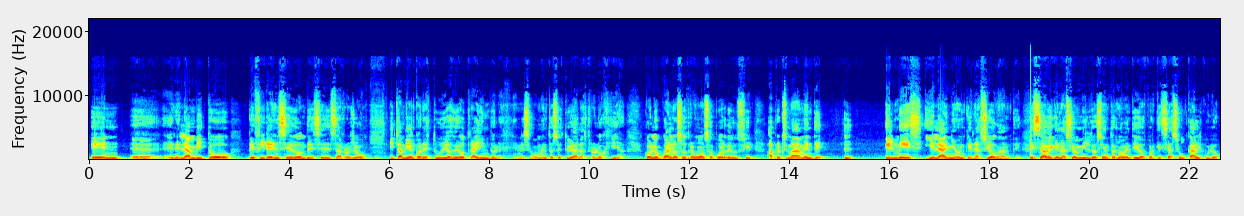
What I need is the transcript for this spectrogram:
en, eh, en el ámbito de Firenze donde se desarrolló y también con estudios de otra índole. En ese momento se estudiaba la astrología, con lo cual nosotros vamos a poder deducir aproximadamente mes y el año en que nació Dante. Se sabe que nació en 1292 porque se hace un cálculo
